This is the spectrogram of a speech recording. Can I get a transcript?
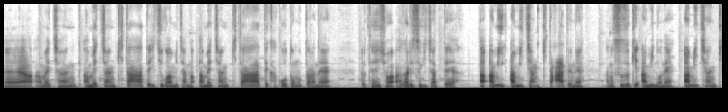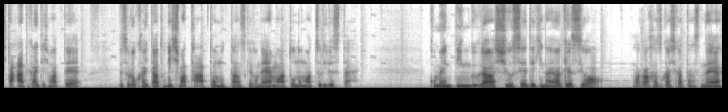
えー、アメちゃん、アメちゃん来たーって、いちごアメちゃんのアメちゃん来たーって書こうと思ったらね、テンション上がりすぎちゃって、あ、アミ、アミちゃん来たーってね、あの、鈴木亜美のね、亜美ちゃん来たーって書いてしまって、で、それを書いた後にしまったと思ったんですけどね、もう後の祭りですって。コメンティングが修正できないわけですよ。だから恥ずかしかったですね。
